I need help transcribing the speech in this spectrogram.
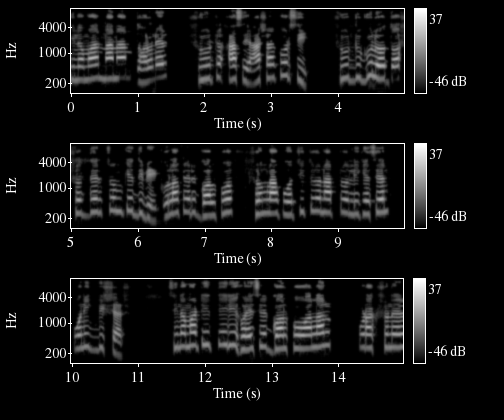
সিনেমার নানান ধরনের শ্যুট আছে, আশা করছি। শ্যুটগুলো দর্শকদের চমকে দিবে। গোলাপের গল্প, সংলাপ ও চিত্রনাট্য লিখেছেন অনিক বিশ্বাস। সিনেমাটি তৈরি হয়েছে গল্পওয়ালার প্রোডাকশনের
